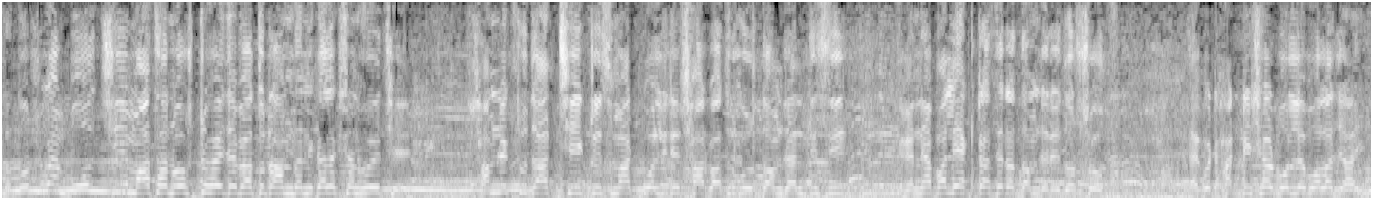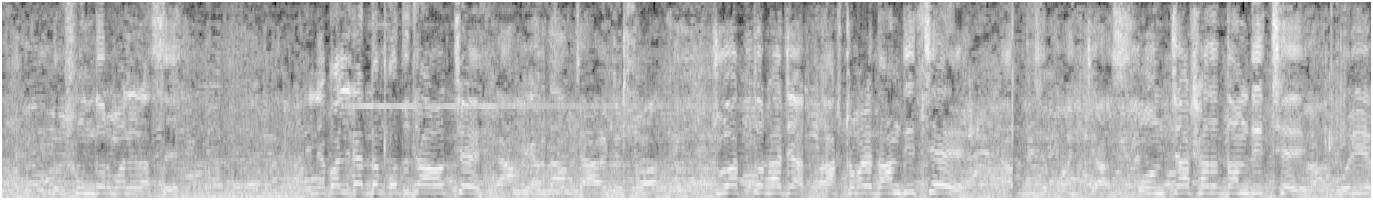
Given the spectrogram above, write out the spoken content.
তো দর্শক আমি বলছি মাথা নষ্ট হয়ে যাবে এতটা আমদানি কালেকশন হয়েছে। সামনে একটু যাচ্ছি একটু স্মার্ট কোয়ালিটির সার বাছুর গরুর দাম জানতেছি। এখানে নেপালি একটা আছে এটার দাম জানি দর্শক। একবার হাড্ডি সার বললে বলা যায় খুব সুন্দর মানের আছে। এই নেপালিটার দাম কত চাওয়া হচ্ছে? চুয়াত্তর হাজার। কাস্টমারের দাম দিচ্ছে? পঞ্চাশ হাজার দাম দিচ্ছে। ওরে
